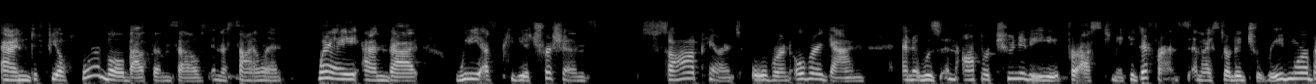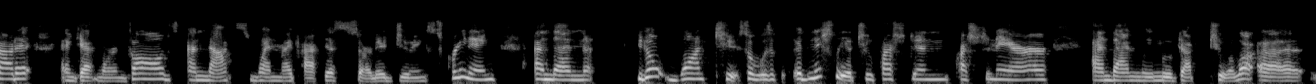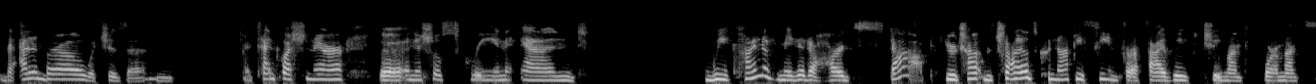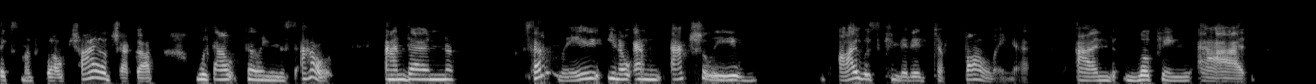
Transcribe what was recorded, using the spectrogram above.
and feel horrible about themselves in a silent way and that we as pediatricians saw parents over and over again and it was an opportunity for us to make a difference. And i started to read more about it and get more involved and that's when my practice started doing screening. And then you don't want to so it was initially a two question questionnaire and then we moved up to a uh, the edinburgh which is a, a 10 questionnaire the initial screen and we kind of made it a hard stop. Your child, the child could not be seen for a five week, two month, four month, six month well child checkup without filling this out. And then suddenly, you know, and actually, I was committed to following it and looking at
